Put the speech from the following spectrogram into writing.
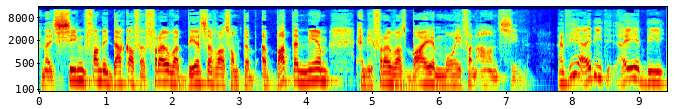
en hy sien van die dak af 'n vrou wat besig was om 'n bad te neem en die vrou was baie mooi van aansien. En wie hy die hy het die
